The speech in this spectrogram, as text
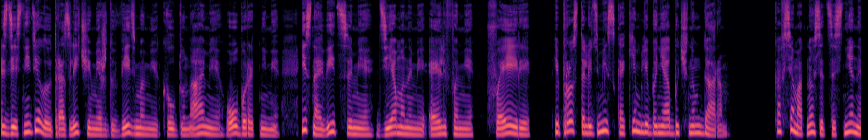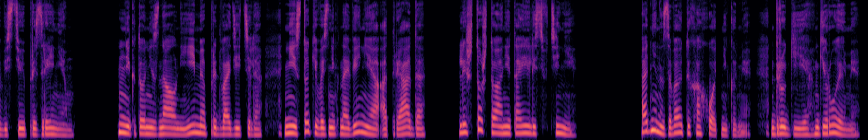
Здесь не делают различий между ведьмами, колдунами, оборотнями, ясновидцами, демонами, эльфами, фейри и просто людьми с каким-либо необычным даром. Ко всем относятся с ненавистью и презрением. Никто не знал ни имя предводителя, ни истоки возникновения отряда, лишь то, что они таились в тени. Одни называют их охотниками, другие — героями.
